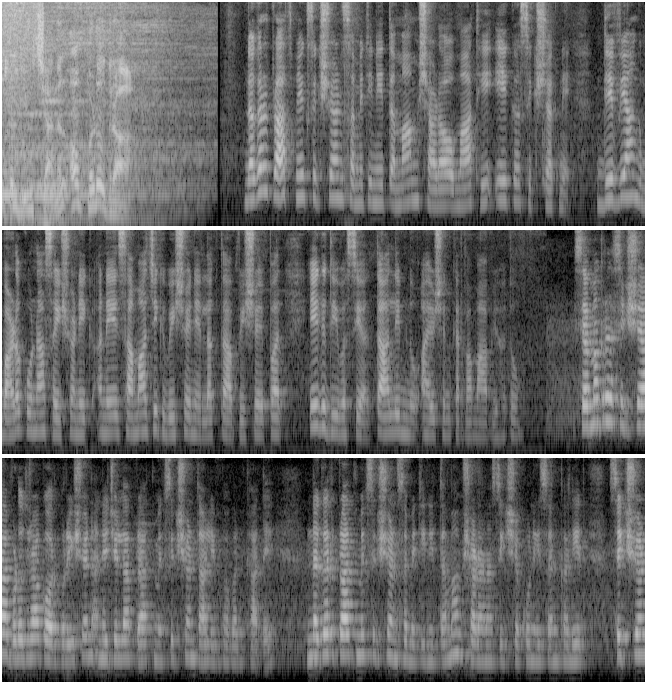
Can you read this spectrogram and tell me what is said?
ચેનલ ઓફ વડોદરા નગર પ્રાથમિક શિક્ષણ સમિતિની તમામ શાળાઓમાંથી એક શિક્ષકને દિવ્યાંગ બાળકોના શૈક્ષણિક અને સામાજિક વિષયને લગતા વિષય પર એક દિવસીય તાલીમનું આયોજન કરવામાં આવ્યું હતું. સમગ્ર શિક્ષા વડોદરા કોર્પોરેશન અને જિલ્લા પ્રાથમિક શિક્ષણ તાલીમ ભવન ખાતે નગર પ્રાથમિક શિક્ષણ સમિતિની તમામ શાળાના શિક્ષકોની સંકલિત શિક્ષણ,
